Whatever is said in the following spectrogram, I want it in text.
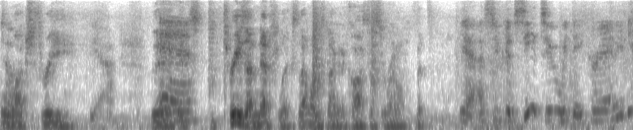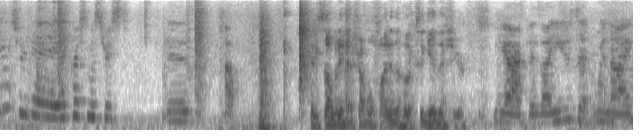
we'll watch 3. Yeah. The, And- it's three's on Netflix. That one's not going to cost us a rental, but Yeah, as you could see too, we decorated yesterday. Our Christmas tree is up. And somebody had trouble finding the hooks again this year. Yeah, because I used it when I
